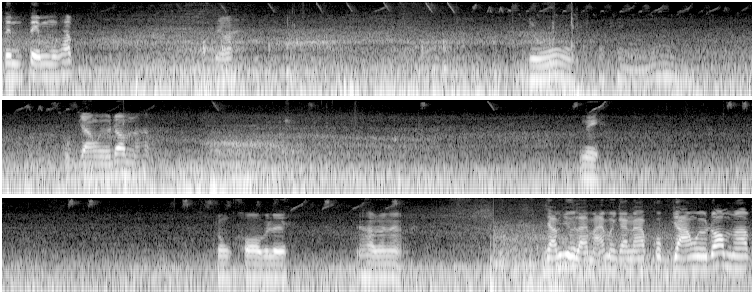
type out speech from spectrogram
เต็มเต็มๆครับเดี๋ยวนะดูกลุ่มยางวิลดอมนะครับ นี่ ลงคอไปเลยนะครับนั่นนะย้ำอยู่หลายหมายเหมือนกันนะครับกบยางเวลดอมนะครับ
